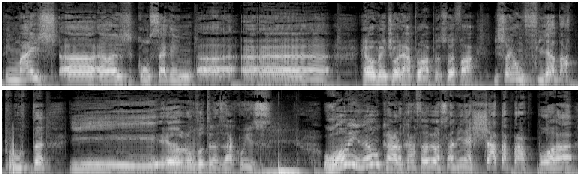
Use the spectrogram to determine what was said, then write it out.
têm mais. Uh, elas conseguem. Uh, uh, realmente olhar para uma pessoa e falar: Isso aí é um filha da puta e eu não vou transar com isso. O homem não, cara. O cara falou, essa mina é chata pra porra, ela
